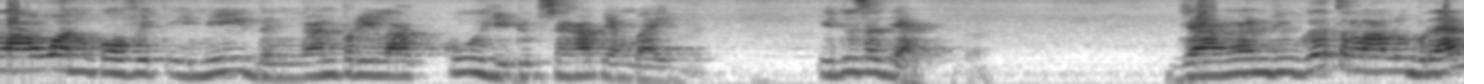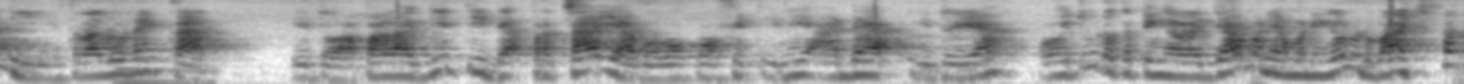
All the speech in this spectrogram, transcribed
lawan COVID ini dengan perilaku hidup sehat yang baik. Itu saja. Jangan juga terlalu berani, terlalu nekat. Itu apalagi tidak percaya bahwa COVID ini ada gitu ya. Oh, itu udah ketinggalan zaman yang meninggal udah banyak.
